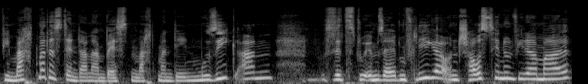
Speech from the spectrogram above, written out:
Wie macht man das denn dann am besten? Macht man denen Musik an? Sitzt du im selben Flieger und schaust hin und wieder mal?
